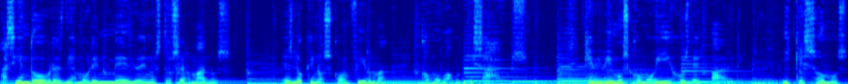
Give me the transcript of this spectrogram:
haciendo obras de amor en medio de nuestros hermanos, es lo que nos confirma como bautizados que vivimos como hijos del Padre y que somos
